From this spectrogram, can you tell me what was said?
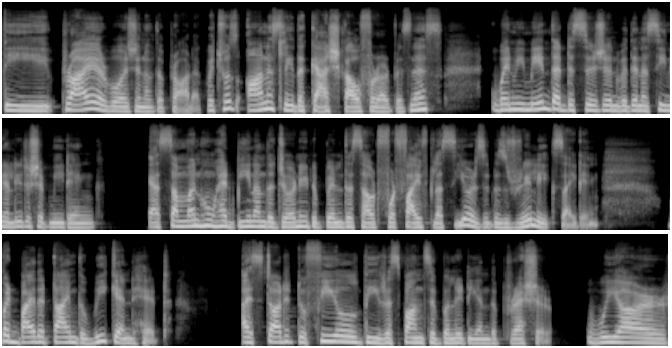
the prior version of the product, which was honestly the cash cow for our business. When we made that decision within a senior leadership meeting, as someone who had been on the journey to build this out for five plus years, it was really exciting. But by the time the weekend hit, I started to feel the responsibility and the pressure. We are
